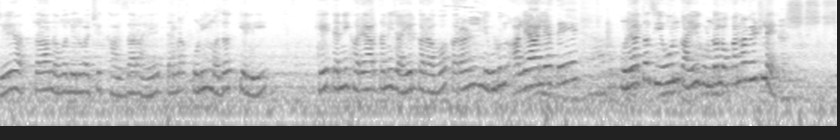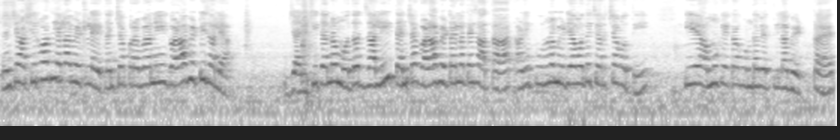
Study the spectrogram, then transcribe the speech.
जे आत्ता नवनिर्वाचित खासदार आहेत त्यांना कोणी मदत केली हे त्यांनी खऱ्या अर्थाने जाहीर करावं कारण निवडून आल्या आल्या ते पुण्यातच येऊन काही गुंड लोकांना भेटले. त्यांचे आशीर्वाद घ्यायला भेटले. त्यांच्या प्रमाणे गळा भेटी झाल्या. ज्यांची त्यांना मदत झाली त्यांच्या गळा भेटायला ते जातात आणि पूर्ण मीडियामध्ये चर्चा होती की हे अमुक एका गुंड व्यक्तीला भेटतायत.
